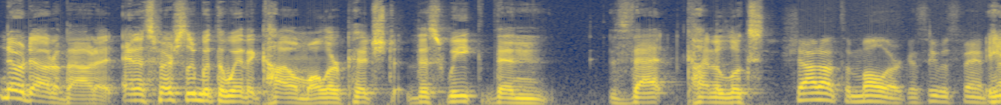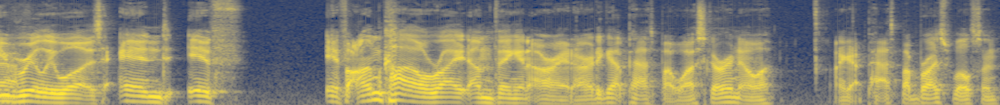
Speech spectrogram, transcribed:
No doubt about it. And especially with the way that Kyle Muller pitched this week, then that kind of looks Shout out to Muller because he was fantastic. he really was. And if if I'm Kyle Wright, I'm thinking, all right, I already got passed by Huascar Ynoa. I got passed by Bryce Wilson.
